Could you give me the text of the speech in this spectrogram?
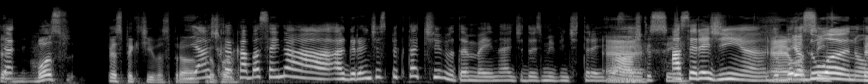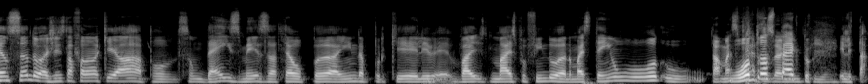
É. Boas, perspectivas para E acho pro que acaba sendo a, a, grande expectativa também, né, de 2023. É, assim, acho que sim. A cerejinha do, é, do, assim, do, ano. Pensando, a gente tá falando aqui, ah, pô, são 10 meses até o PAN ainda, porque ele eh, vai mais pro fim do ano, mas tem o, o, tá o outro aspecto. Ele tá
